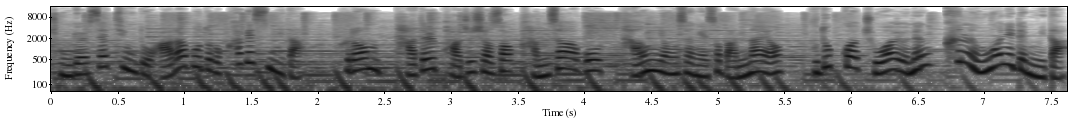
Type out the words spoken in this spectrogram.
종결 세팅도 알아보도록 하겠습니다. 그럼 다들 봐주셔서 감사하고 다음 영상에서 만나요. 구독과 좋아요는 큰 응원이 됩니다.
